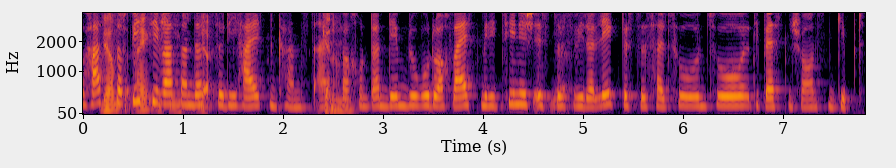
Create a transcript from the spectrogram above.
Du hast so ein bisschen was, an das ja. du die halten kannst einfach. Genau. Und an dem du, wo du auch weißt, medizinisch ist das widerlegt, dass das halt so und so die besten Chancen gibt.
